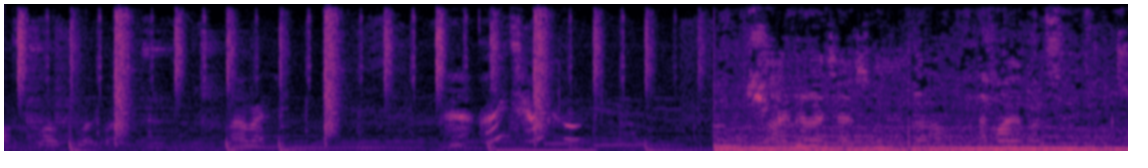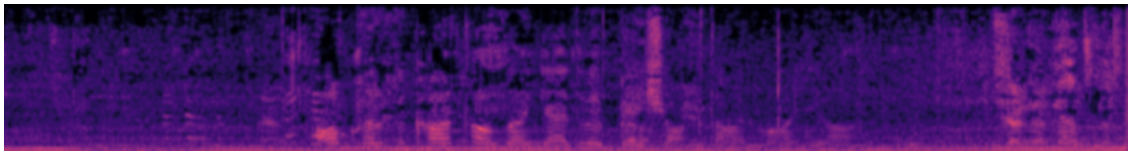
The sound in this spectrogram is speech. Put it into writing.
Ve asla kulak Ne haber? Arkadaşlar sonunda Sema'ya başladık. Alt tarafı Kartal'dan geldi ve 5 aktarma ya. Şu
